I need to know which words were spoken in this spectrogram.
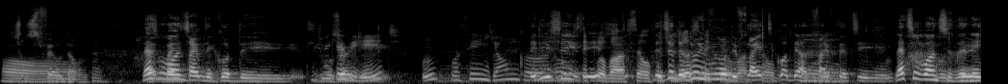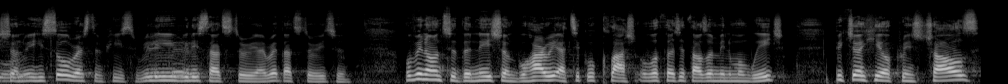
he just fell down. Let's By- move by on. the time they got the, Did we get the already- age? Was he younger? They didn't say Take his care age. of ourselves. They said they don't even know the flight. He ourselves. got there at 5.30 Let's move on to the nation. on. His soul rest in peace. Really, Amen. really sad story. I read that story too. Moving on to the nation. Buhari article clash over 30,000 minimum wage. Picture here of Prince Charles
